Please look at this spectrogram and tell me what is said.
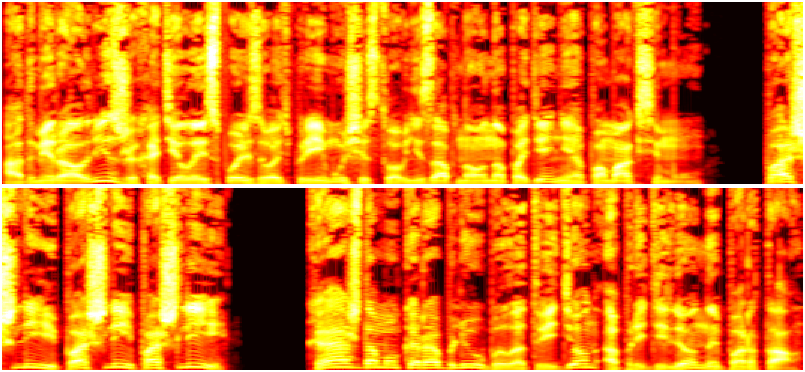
Адмирал Рис же хотела использовать преимущество внезапного нападения по максимуму. «Пошли, пошли, пошли!» Каждому кораблю был отведен определенный портал,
